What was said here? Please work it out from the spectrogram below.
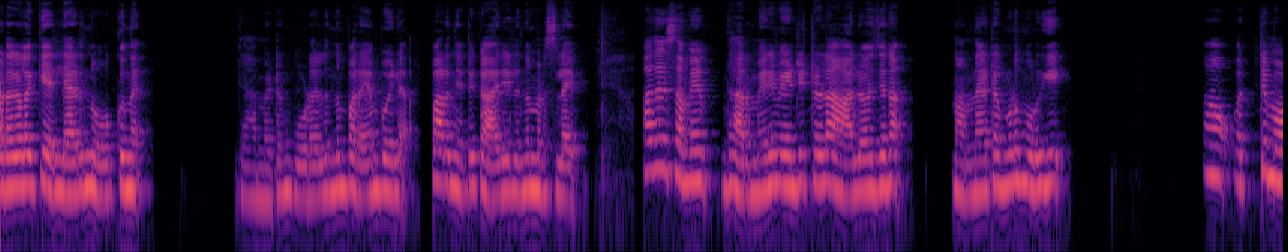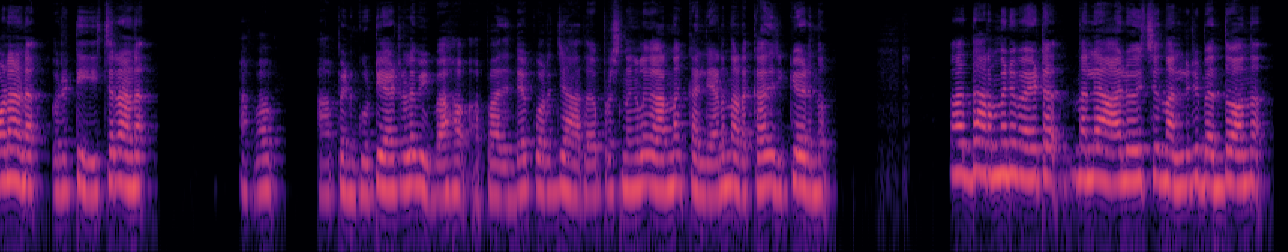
കടകളൊക്കെ എല്ലാവരും നോക്കുന്നത് രാമേട്ടൻ കൂടുതലൊന്നും പറയാൻ പോയില്ല. പറഞ്ഞിട്ട് കാര്യമില്ലെന്ന് മനസ്സിലായി. അതേസമയം ധർമ്മേന് വേണ്ടിയിട്ടുള്ള ആലോചന നന്നായിട്ടും കൂടെ മുറുകി. ആ ഒറ്റ മോളാണ്. ഒരു ടീച്ചറാണ്. അപ്പം ആ പെൺകുട്ടിയായിട്ടുള്ള വിവാഹം. അപ്പം അതിന്റെ കുറേ ജാതക പ്രശ്നങ്ങൾ കാരണം കല്യാണം നടക്കാതിരിക്കുമായിരുന്നു ആ ധർമ്മനുമായിട്ട് നല്ല ആലോചിച്ച് നല്ലൊരു ബന്ധമാണെന്ന്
